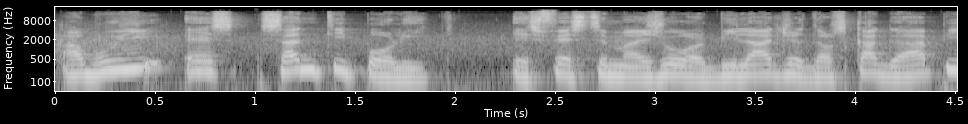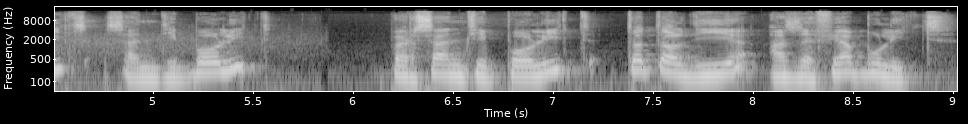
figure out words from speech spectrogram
Avui és Sant Hipòlit. És festa major al vilatge dels cagàpids, Sant Hipòlit. Per Sant Hipòlit, tot el dia has de fer apolits.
